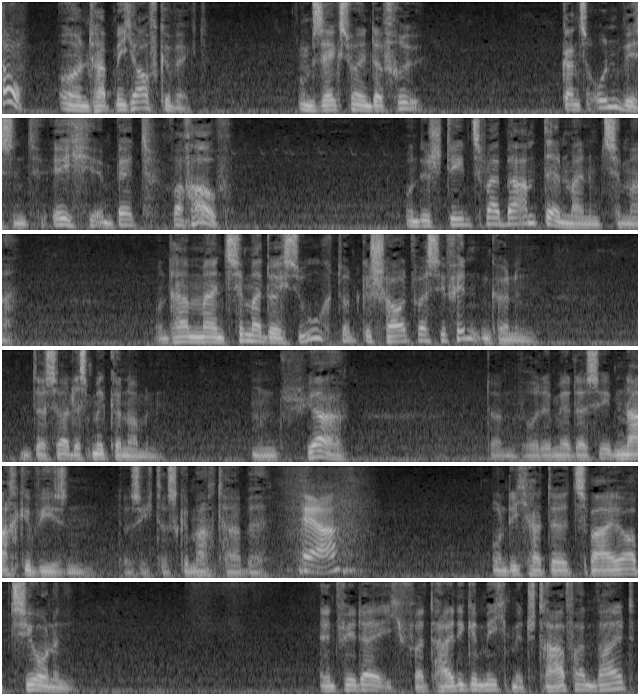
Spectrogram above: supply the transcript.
Oh. Und hat mich aufgeweckt. Um sechs Uhr in der Früh. Ganz unwissend, ich im Bett, wach auf. Und es stehen zwei Beamte in meinem Zimmer. Und haben mein Zimmer durchsucht und geschaut, was sie finden können. Und das alles mitgenommen. Und ja, dann wurde mir das eben nachgewiesen, dass ich das gemacht habe. Ja. Und ich hatte zwei Optionen. Entweder ich verteidige mich mit Strafanwalt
